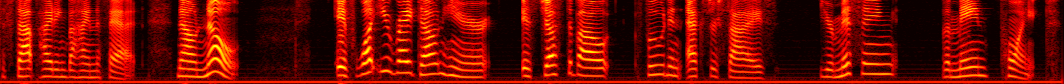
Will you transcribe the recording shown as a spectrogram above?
to stop hiding behind the fat? Now, note if what you write down here is just about food and exercise, you're missing the main point.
